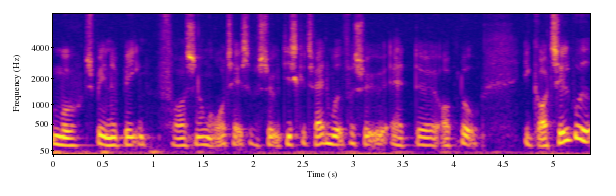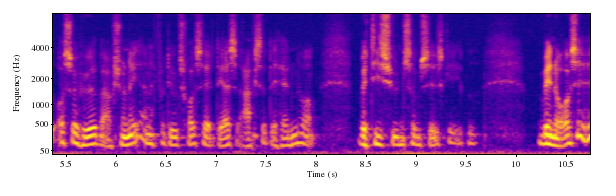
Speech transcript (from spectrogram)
må spænde ben for sådan nogle overtagelseforsøg. De skal tværtimod forsøge at øh, opnå et godt tilbud, og så høre hvad aktionærerne, for det er jo trods alt deres aktier, det handler om, hvad de synes om selskabet. Men også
